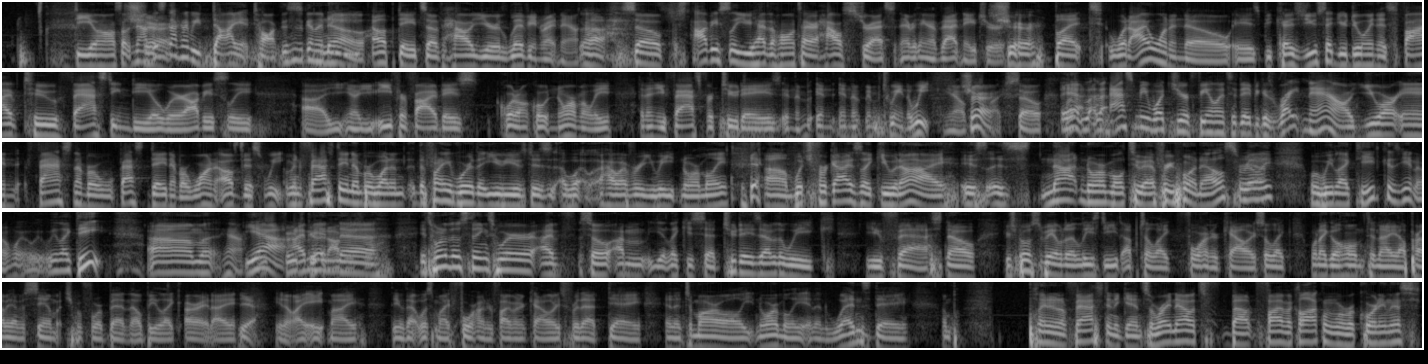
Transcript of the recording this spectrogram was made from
deal and all stuff. Now this is Sure. not going to be diet talk. This is going to No. be updates of how you're living right now. Ugh. so obviously you have the whole entire house stress and everything of that nature. Sure. But what I want to know is because you said you're doing this five two fasting deal where obviously uh, you, you know you eat for five days quote unquote normally and then you fast for two days in the in, in, the, in between the week you know Sure. much. so Yeah. l- l- ask me what you're feeling today because right now you are in fast number fast day number one of this week I mean, fast day number one, and the funny word that you used is uh, wh- however you eat normally, um, which for guys like you and I is is not normal to everyone else, really. Yeah. What we like to eat, because you know we, we- we like to eat. Um, Yeah. yeah. Good, in. Uh, it's one of those things where I've so I'm like you said, two days out of the week you fast. Now you're supposed to be able to at least eat up to like 400 calories. So like when I go home tonight, I'll probably have a sandwich before bed. And I'll be like, all right, I Yeah. you know, I ate my, you know, that was my 400, 500 calories for that day. And then tomorrow I'll eat normally. And then Wednesday, I'm planning on fasting again. So right now it's about five o'clock when we're recording this.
